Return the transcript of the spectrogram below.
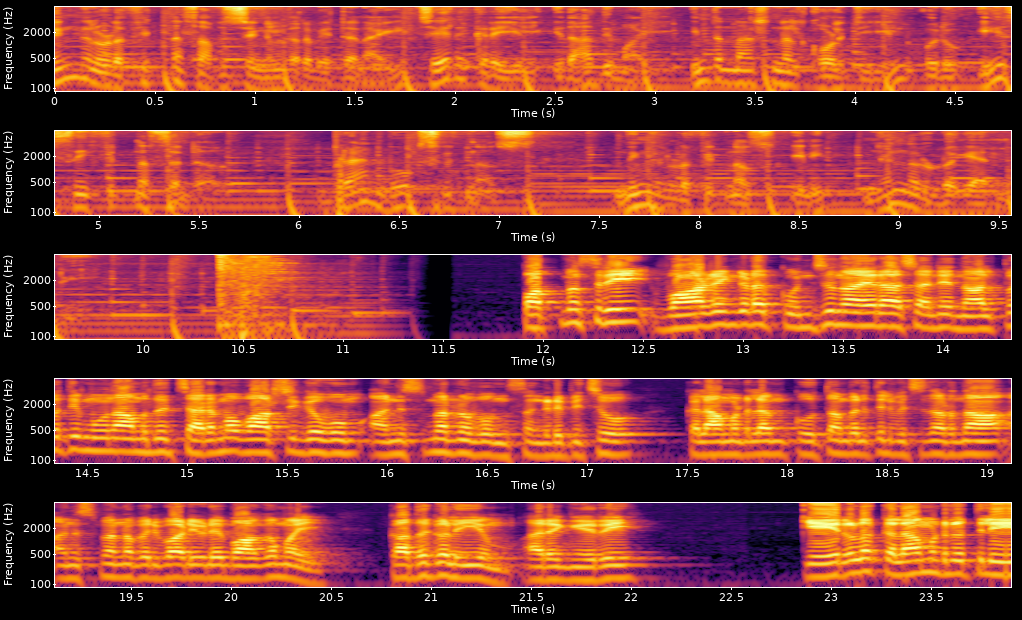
നിങ്ങളുടെ ഫിറ്റ്നസ് ആവശ്യങ്ങൾ നിറവേറ്റാനായി ചേലക്കരയിൽ ഇതാദ്യമായി ഇന്റർനാഷണൽ ക്വാളിറ്റിയിൽ ഒരു A C fitness centre brand box fitness നിങ്ങളുടെ ഫിറ്റ്നസ് ഇനി ഞങ്ങളുടെ ഗ്യാരണ്ടി പത്മശ്രീ വാഴങ്കട കുഞ്ചുനായരാശാന്റെ നാൽപ്പത്തിമൂന്നാമത് ചരമവാർഷികവും അനുസ്മരണവും സംഘടിപ്പിച്ചു. കലാമണ്ഡലം കൂത്തമ്പലത്തിൽ വെച്ച് നടന്ന അനുസ്മരണ പരിപാടിയുടെ ഭാഗമായി കഥകളിയും അരങ്ങേറി. കേരള കലാമണ്ഡലത്തിലെ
